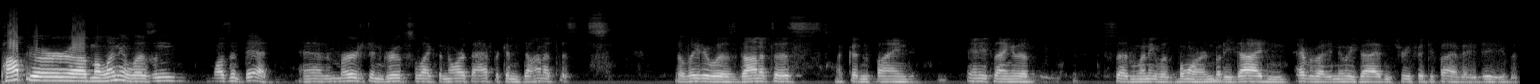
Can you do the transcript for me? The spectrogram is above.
popular uh, millennialism wasn't dead and emerged in groups like the North African Donatists. The leader was Donatus. I couldn't find anything that said when he was born, but he died, and everybody knew he died in 355 AD. But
